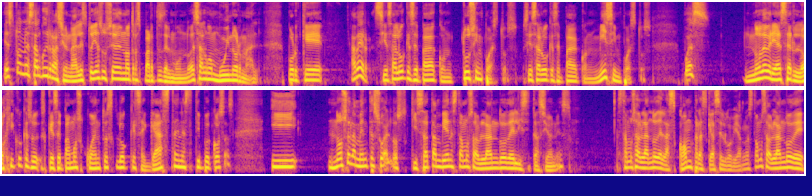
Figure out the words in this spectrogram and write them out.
Esto no es algo irracional, esto ya sucede en otras partes del mundo, es algo muy normal. Porque, a ver, si es algo que se paga con tus impuestos, si es algo que se paga con mis impuestos, pues no debería ser lógico que, sepamos cuánto es lo que se gasta en este tipo de cosas. Y no solamente sueldos, quizá también estamos hablando de licitaciones, estamos hablando de las compras que hace el gobierno, estamos hablando de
